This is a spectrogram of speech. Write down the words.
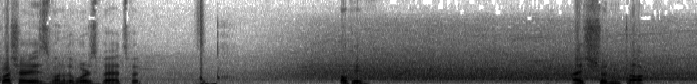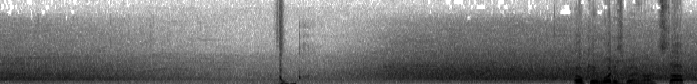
Crusher is one of the worst bats, but okay. I shouldn't talk. Okay, what is going on? Stop.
